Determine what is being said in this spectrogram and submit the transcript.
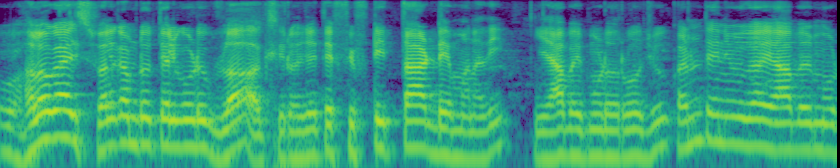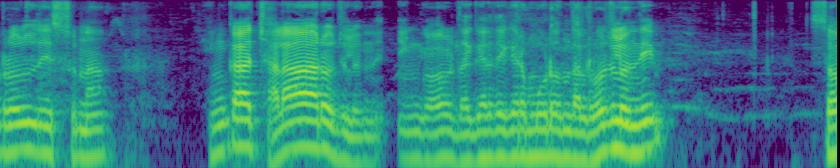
Hello guys welcome to Telugudu vlogs ఈరోజు అయితే ఫిఫ్టీ థర్డ్ డే మనది యాభై మూడో రోజు. కంటిన్యూగా యాభై మూడు రోజులు తీస్తున్నా. ఇంకా చాలా రోజులు ఉంది ఇంకో దగ్గర దగ్గర మూడు వందల రోజులు ఉంది సో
